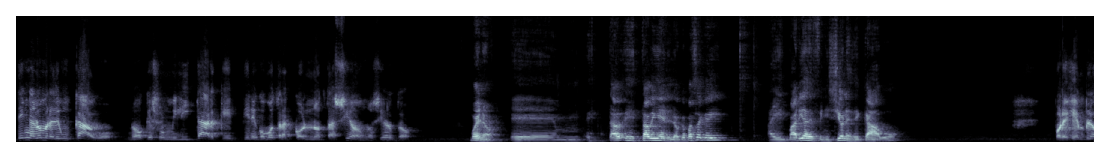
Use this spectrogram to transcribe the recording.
tenga nombre de un cabo, ¿no? que es un militar, que tiene como otra connotación, ¿no es cierto? Bueno, eh, está, está bien. Lo que pasa es que hay, hay varias definiciones de cabo. Por ejemplo,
